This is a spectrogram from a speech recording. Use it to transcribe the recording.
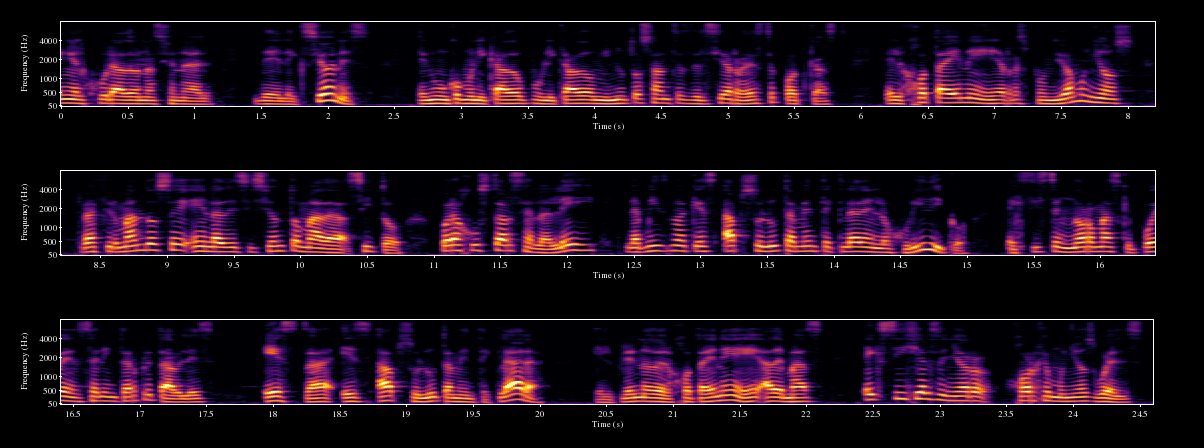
en el Jurado Nacional de Elecciones. En un comunicado publicado minutos antes del cierre de este podcast, el JNE respondió a Muñoz reafirmándose en la decisión tomada, cito, por ajustarse a la ley, la misma que es absolutamente clara en lo jurídico. Existen normas que pueden ser interpretables, esta es absolutamente clara. El Pleno del JNE, además, exige al señor Jorge Muñoz Wells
